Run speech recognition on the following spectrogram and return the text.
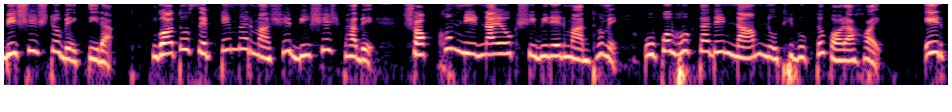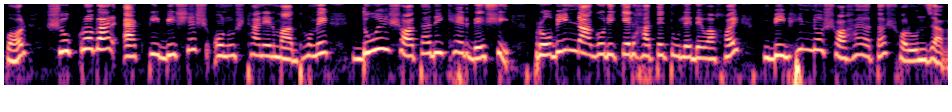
বিশিষ্ট ব্যক্তিরা। গত সেপ্টেম্বর মাসে বিশেষভাবে সক্ষম নির্ণায়ক শিবিরের মাধ্যমে উপভোক্তাদের নাম নথিভুক্ত করা হয়। এরপর শুক্রবার একটি বিশেষ অনুষ্ঠানের মাধ্যমে দুই শতাধিকের বেশি প্রবীণ নাগরিকের হাতে তুলে দেওয়া হয় বিভিন্ন সহায়তা সরঞ্জাম।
